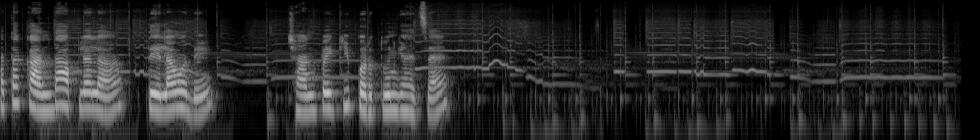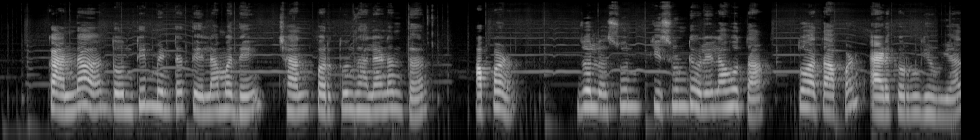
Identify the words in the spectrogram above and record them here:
आता कांदा आपल्याला तेलामध्ये छानपैकी परतून घ्यायचा आहे कांदा दोन तीन मिनटं तेलामध्ये छान परतून झाल्यानंतर आपण जो लसूण किसून ठेवलेला होता तो आता आपण ॲड करून घेऊयात.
